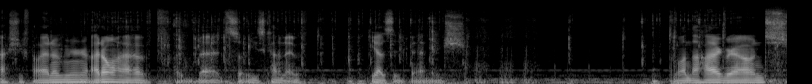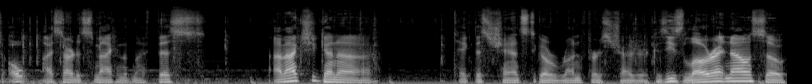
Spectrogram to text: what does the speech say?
actually fight him here. I don't have a bed, so he's kind of... He has advantage. I'm on the high ground. Oh, I started smacking with my fists. I'm actually gonna take this chance to go run for his treasure because he's low right now. So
